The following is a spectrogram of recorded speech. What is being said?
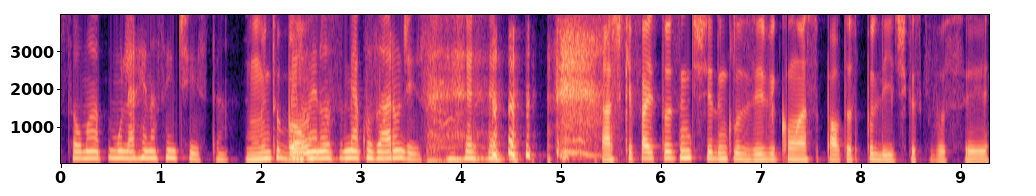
Sou uma mulher renascentista. Muito Pelo bom. menos me acusaram disso. Acho que faz todo sentido, inclusive, com as pautas políticas que você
